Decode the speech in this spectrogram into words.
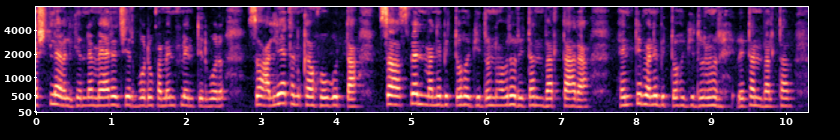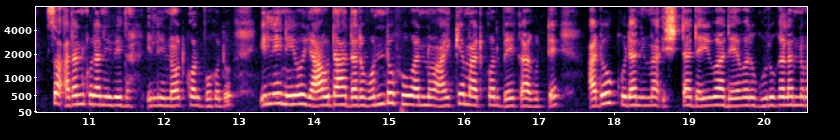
ನೆಕ್ಸ್ಟ್ ಲೆವೆಲ್ಗೆ ಅಂದರೆ ಮ್ಯಾರೇಜ್ ಇರ್ಬೋದು ಕಮೆಂಟ್ಮೆಂಟ್ ಇರ್ಬೋದು. ಸೊ ಅಲ್ಲಿಯ ತನಕ ಹೋಗುತ್ತಾ? ಸೊ ಹಸ್ಬೆಂಡ್ ಮನೆ ಬಿಟ್ಟು ಹೋಗಿದ್ರು ಅವರು ರಿಟರ್ನ್ ಬರ್ತಾರಾ? ಹೆಂಡತಿ ಮನೆ ಬಿಟ್ಟು ಹೋಗಿದ್ರು ರಿಟರ್ನ್ ಬರ್ತಾರೆ? ಸೊ ಅದನ್ನು ಕೂಡ ನೀವು ಇಲ್ಲಿ ನೋಡ್ಕೊಳ್ಬಹುದು. ಇಲ್ಲಿ ನೀವು ಯಾವುದಾದರೂ ಒಂದು ಹೂವನ್ನು ಆಯ್ಕೆ ಮಾಡ್ಕೊಳ್ಬೇಕಾಗುತ್ತೆ. ಅದು ಕೂಡ ನಿಮ್ಮ ಇಷ್ಟ ದೈವ, ದೇವರು, ಗುರುಗಳನ್ನು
